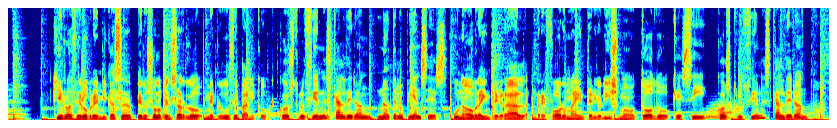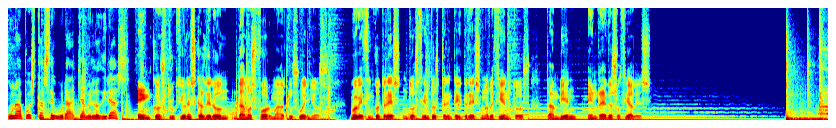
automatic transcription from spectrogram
Quiero hacer obra en mi casa, pero solo pensarlo me produce pánico. Construcciones Calderón, no te lo pienses. Una obra integral, reforma, interiorismo, todo. Que sí, Construcciones Calderón, una apuesta segura, ya me lo dirás. En Construcciones Calderón damos forma a tus sueños. 953-233-900, también en redes sociales.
